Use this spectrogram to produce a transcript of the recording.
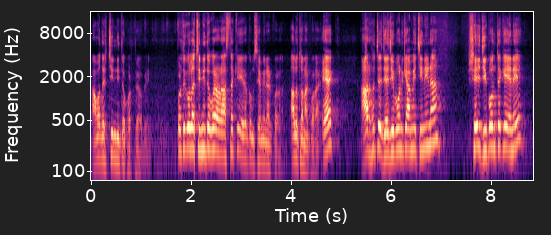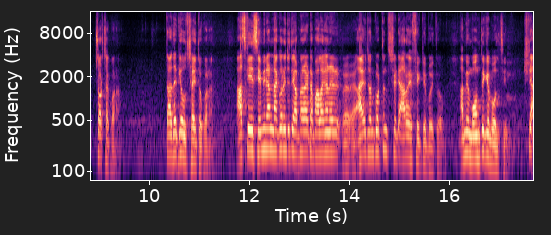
আমাদের চিহ্নিত করতে হবে। প্রতীকগুলা চিহ্নিত করার রাস্তাকে এরকম সেমিনার করা, আলোচনা করা। এক, আর হচ্ছে যে জীবনকে আমি চিনি না, সেই জীবন থেকে এনে চর্চা করা, তাদেরকে উৎসাহিত করা। আজকে এই সেমিনার না করে যদি আপনারা একটা পালাগানের আয়োজন করতেন, সেটা আরও এফেক্টিভ হইতো। আমি মন থেকে বলছি, সেটা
